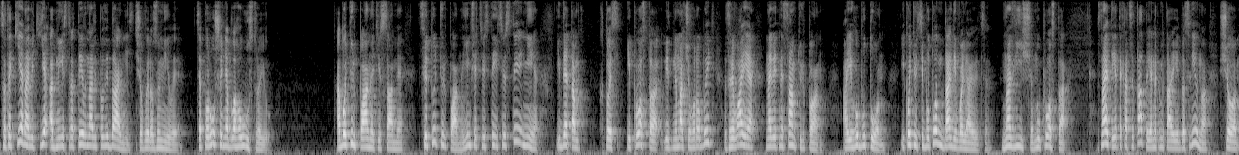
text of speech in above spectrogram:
це таке навіть є адміністративна відповідальність, щоб ви розуміли. Це порушення благоустрою. Або тюльпани ті самі. Цвітуть тюльпани. Їм ще цвісти і цвісти? Ні. Іде там хтось і просто від нема чого робити, зриває навіть не сам тюльпан, а його бутон. І потім ці бутони далі валяються. Навіщо? Ну просто. Знаєте, є така цитата, я не пам'ятаю її дослівно, що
